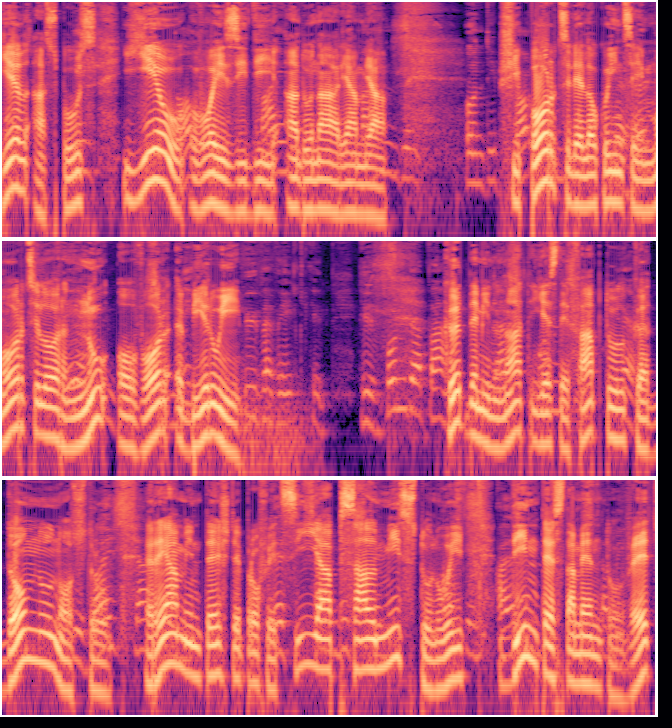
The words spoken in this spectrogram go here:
El a spus, eu voi zidi adunarea mea și porțile locuinței morților nu o vor birui. Cât de minunat este faptul că Domnul nostru reamintește profeția psalmistului din Testamentul Vechi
